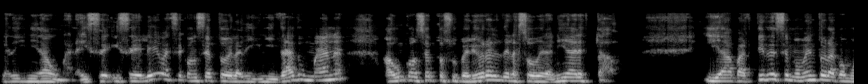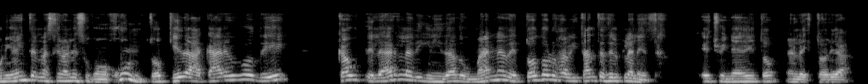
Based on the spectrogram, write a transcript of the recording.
la dignidad humana. Y se, y se eleva ese concepto de la dignidad humana a un concepto superior al de la soberanía del Estado y a partir de ese momento la comunidad internacional en su conjunto queda a cargo de cautelar la dignidad humana de todos los habitantes del planeta, hecho inédito en la historia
